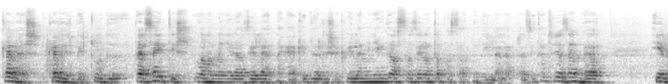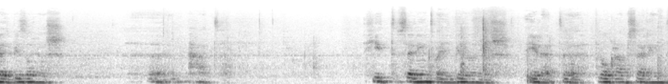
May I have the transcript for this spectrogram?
keves, kevésbé tud, persze itt is valamennyire azért lehetnek elképzelések, vélemények, de azt azért a tapasztalat mindig leleplezi. Tehát, hogy az ember él egy bizonyos, hát, hit szerint, vagy egy bizonyos életprogram szerint,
